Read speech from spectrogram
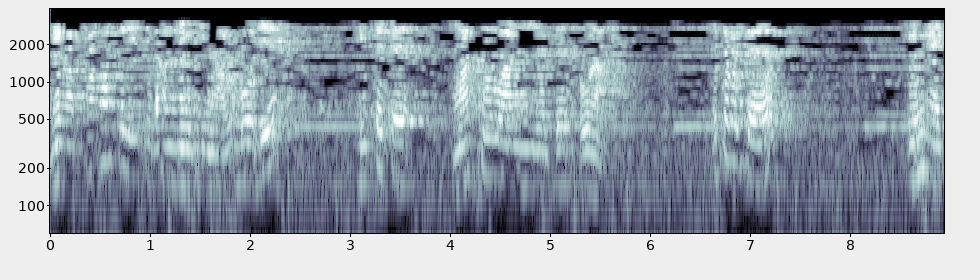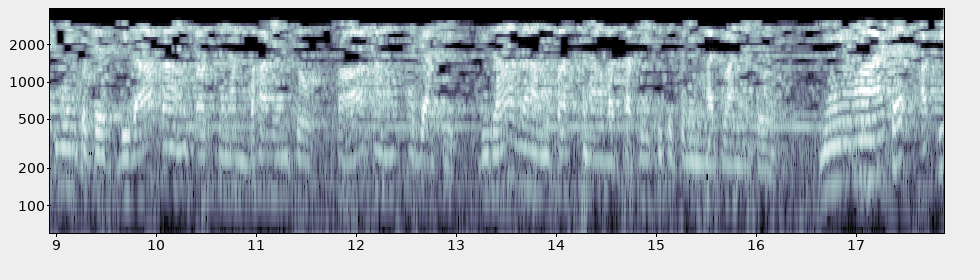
මේවා පහතලයක ධර්ම කියන අවබෝධය හිතට මතුවන්නට ඕන. එතකොට එහෙම ඇති වෙනකොට විරාගානුපස්සනම් භාවයන්තෝ සාසං අජාති විරාගානුපස්සනාවත් අපේ සිත තුළින් මතුවන්නට ඕන. මේවාට අපි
